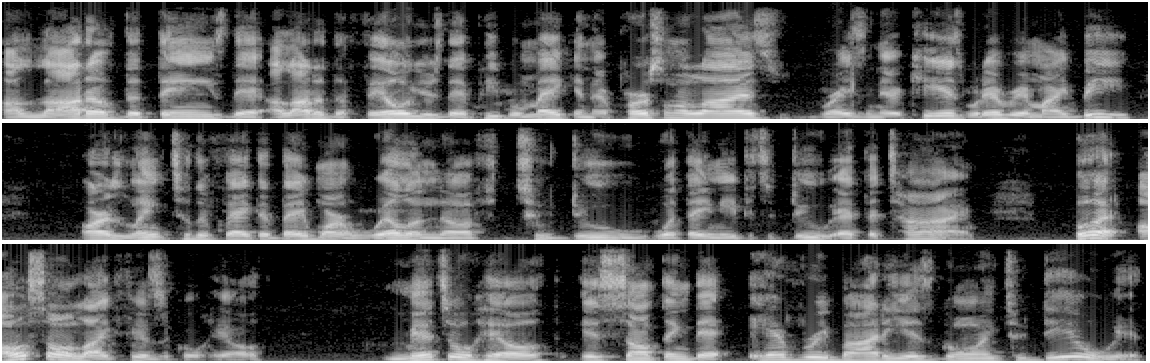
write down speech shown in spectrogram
a lot of the things that a lot of the failures that people make in their personal lives, raising their kids, whatever it might be, are linked to the fact that they weren't well enough to do what they needed to do at the time. But also, like physical health, mental health is something that everybody is going to deal with.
